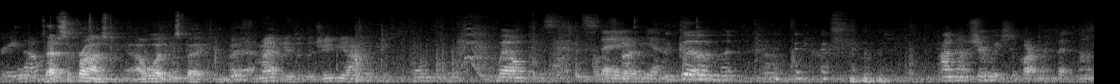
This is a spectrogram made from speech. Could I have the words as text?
Or eight dollars? That surprised me. I wasn't expecting that. make, is it the GBI that gets the forty-four? Well, the the state, state? yeah. The government, I'm not sure which department, but, um.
